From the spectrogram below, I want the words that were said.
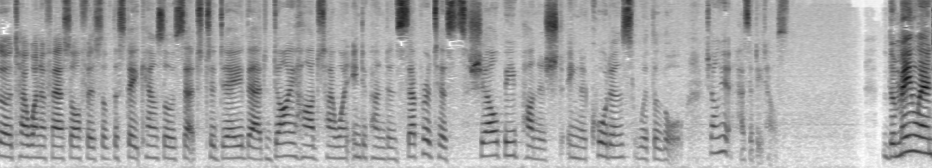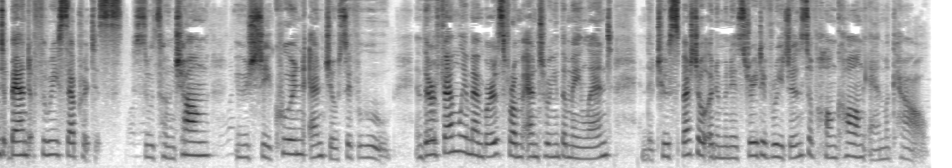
the Taiwan Affairs Office of the State Council said today that die-hard Taiwan independent separatists shall be punished in accordance with the law. Zhang Yue has the details. The mainland banned three separatists, Su Chengchang, Yu Shikun, and Joseph Wu, and their family members from entering the mainland and the two special administrative regions of Hong Kong and Macau.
